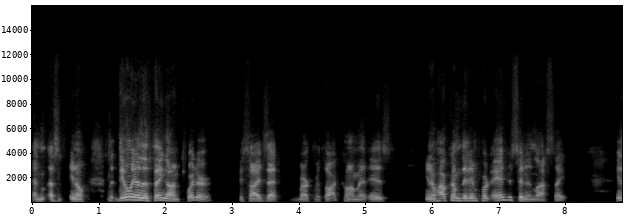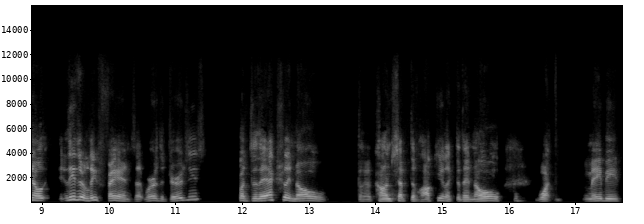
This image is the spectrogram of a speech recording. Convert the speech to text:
and as you know, the, the only other thing on Twitter besides that Mark Mathot comment is, you know, how come they didn't put Anderson in last night? You know, these are Leaf fans that wear the jerseys, but do they actually know the concept of hockey? Like, do they know what maybe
